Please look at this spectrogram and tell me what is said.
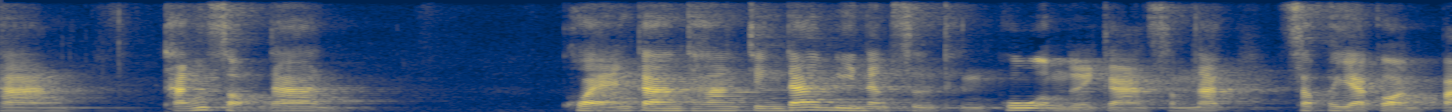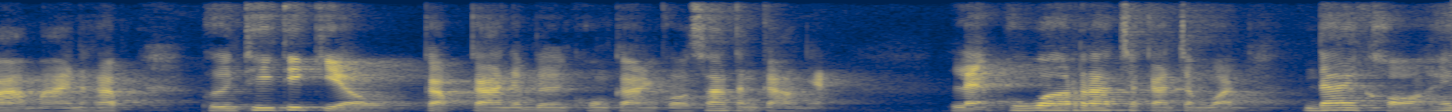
ทางทั้งสองด้าน แขวงการทางจึงได้มีหนังสือถึงผู้อำนวยการสำนักทรัพยากรป่าไม้นะครับ พื้นที่ที่เกี่ยวกับการดำเนินโครงการก่อสร้างดังกล่าวเนี่ยและผู้ว่าราชการจังหวัดได้ขอให้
